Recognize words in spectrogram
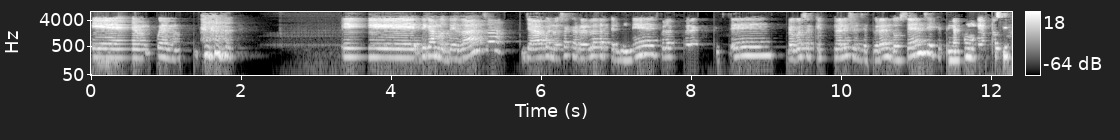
Eh, bueno, Eh, digamos, de danza, ya, bueno, esa carrera la terminé, fue la primera que hice, luego saqué una licenciatura en docencia que tenía como un énfasis,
